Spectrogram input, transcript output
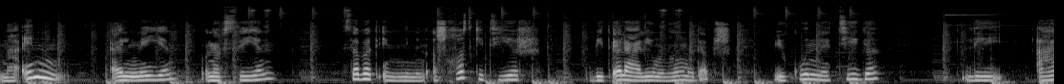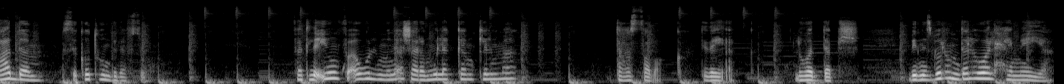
مع إن علميا ونفسيا ثبت إن من أشخاص كتير بيتقال عليهم إن هم دبش بيكون نتيجة لعدم ثقتهم بنفسهم. فتلاقيهم في أول مناقشة رمولك كام كلمة تعصبك تضايقك اللي هو الدبش. بالنسبة لهم ده اللي هو الحماية.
